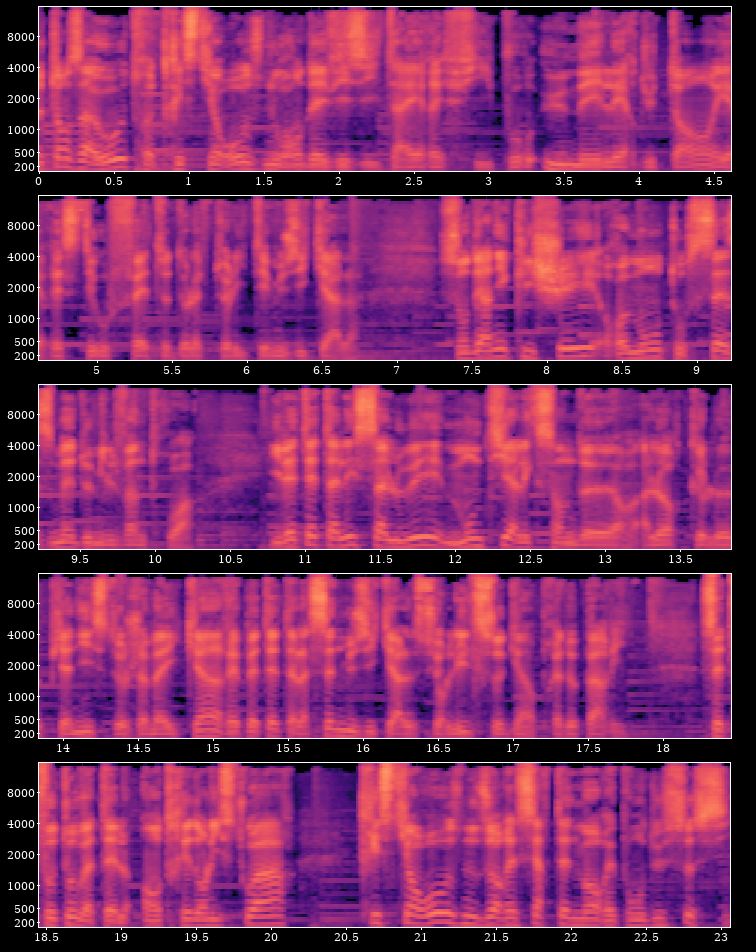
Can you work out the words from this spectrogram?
De temps à autre, Christian Rose nous rendait visite à RFI pour humer l'air du temps et rester au fait de l'actualité musicale. Son dernier cliché remonte au 16 mai 2023. Il était allé saluer Monty Alexander alors que le pianiste jamaïcain répétait à la scène musicale sur l'île Seguin près de Paris. Cette photo va-t-elle entrer dans l'histoire? Christian Rose nous aurait certainement répondu ceci.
